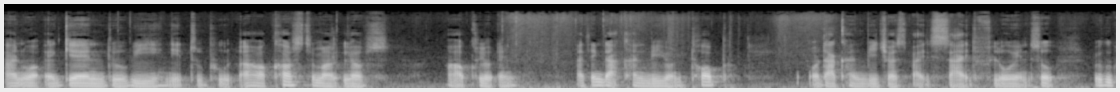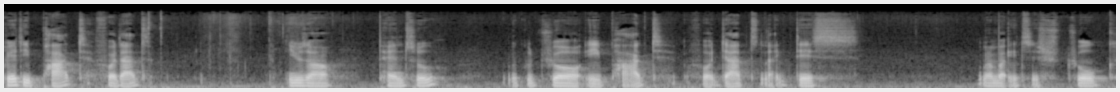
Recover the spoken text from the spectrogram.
And what again do we need to put? Our customer loves our clothing. I think that can be on top or that can be just by the side flowing. So we could create a part for that. Use our pencil. We could draw a part for that like this. Remember it's a stroke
